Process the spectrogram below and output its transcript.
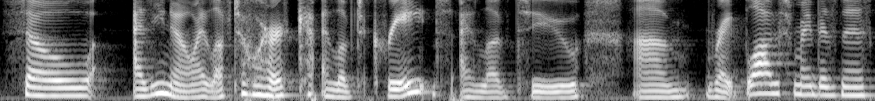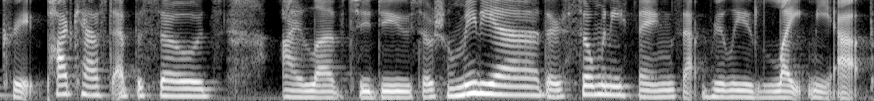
So, as you know, I love to work. I love to create. I love to um, write blogs for my business, create podcast episodes. I love to do social media. There's so many things that really light me up.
